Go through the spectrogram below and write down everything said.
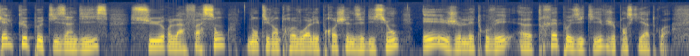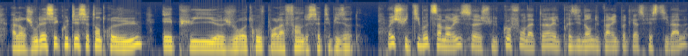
quelques petits indices sur la façon dont il entrevoit les prochaines éditions et je l'ai trouvé euh, très positive. Je pense qu'il y a de quoi. Alors je vous laisse écouter cette entrevue et puis euh, je vous retrouve pour la fin de cet épisode. Oui, je suis Thibaut de Saint-Maurice, je suis le cofondateur et le président du Paris Podcast Festival.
